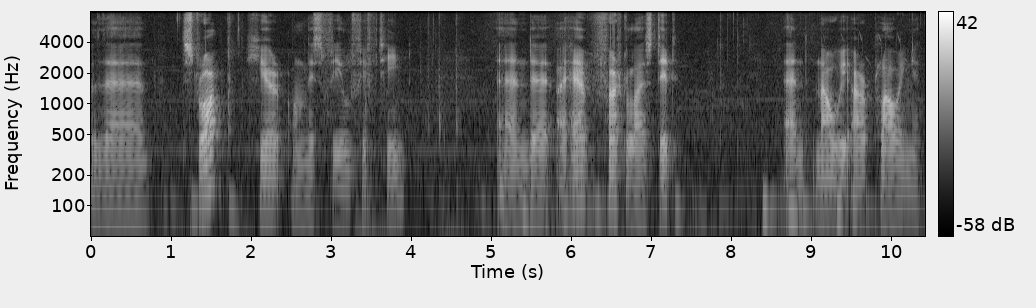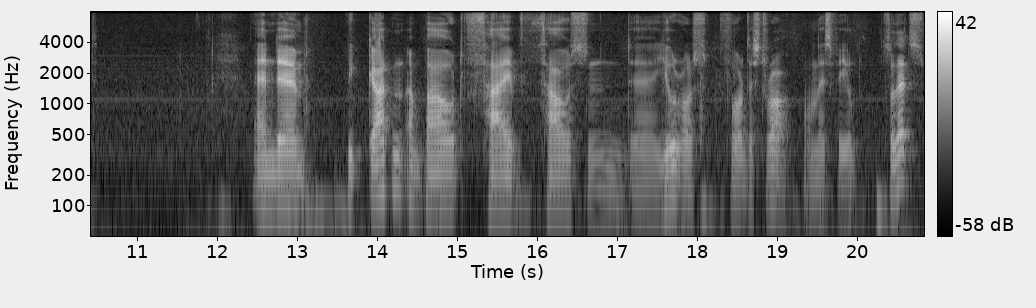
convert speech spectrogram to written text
the straw here on this field 15 and uh, I have fertilized it and now we are plowing it. And um, we gotten about 5,000 uh, euros for the straw on this field. So that's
